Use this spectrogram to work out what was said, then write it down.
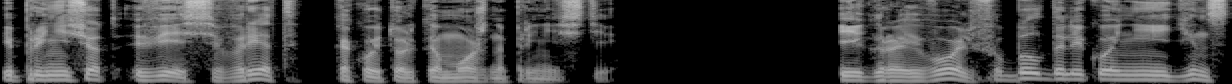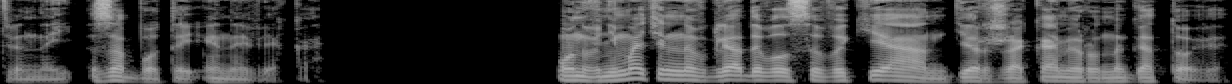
и принесет весь вред, какой только можно принести. И Грейвольф был далеко не единственной заботой Эневека. Он внимательно вглядывался в океан, держа камеру наготове.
